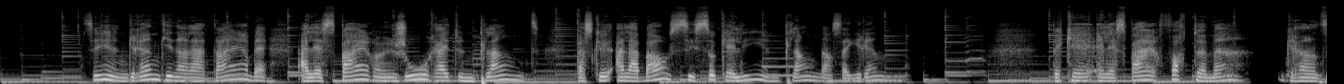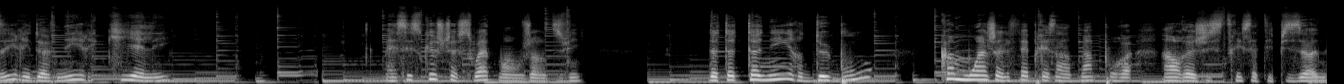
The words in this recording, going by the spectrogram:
Tu sais, une graine qui est dans la terre, ben, elle espère un jour être une plante, parce qu'à la base, c'est ça qu'elle est, une plante dans sa graine. Fait qu'elle espère fortement grandir et devenir qui elle est. Ben, c'est ce que je te souhaite, moi, aujourd'hui. De te tenir debout comme moi je le fais présentement pour euh, enregistrer cet épisode.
